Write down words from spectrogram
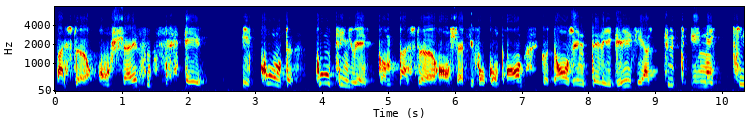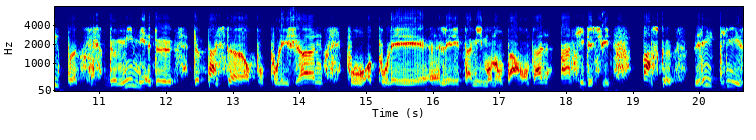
pasteur en chef et il compte continuer comme pasteur en chef. Il faut comprendre que dans une telle église, il y a toute une équipe de, de, de pasteurs pour, pour les jeunes, pour, pour les, les familles monoparentales, ainsi de suite. Parce que l'Église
